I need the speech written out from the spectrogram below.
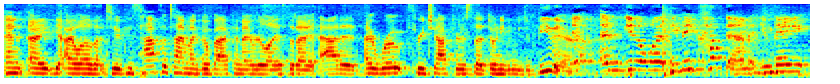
and I yeah, I love that too because half the time I go back and I realize that I added I wrote three chapters that don't even need to be there. Yeah, and you know what? You may cut them, and you may,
